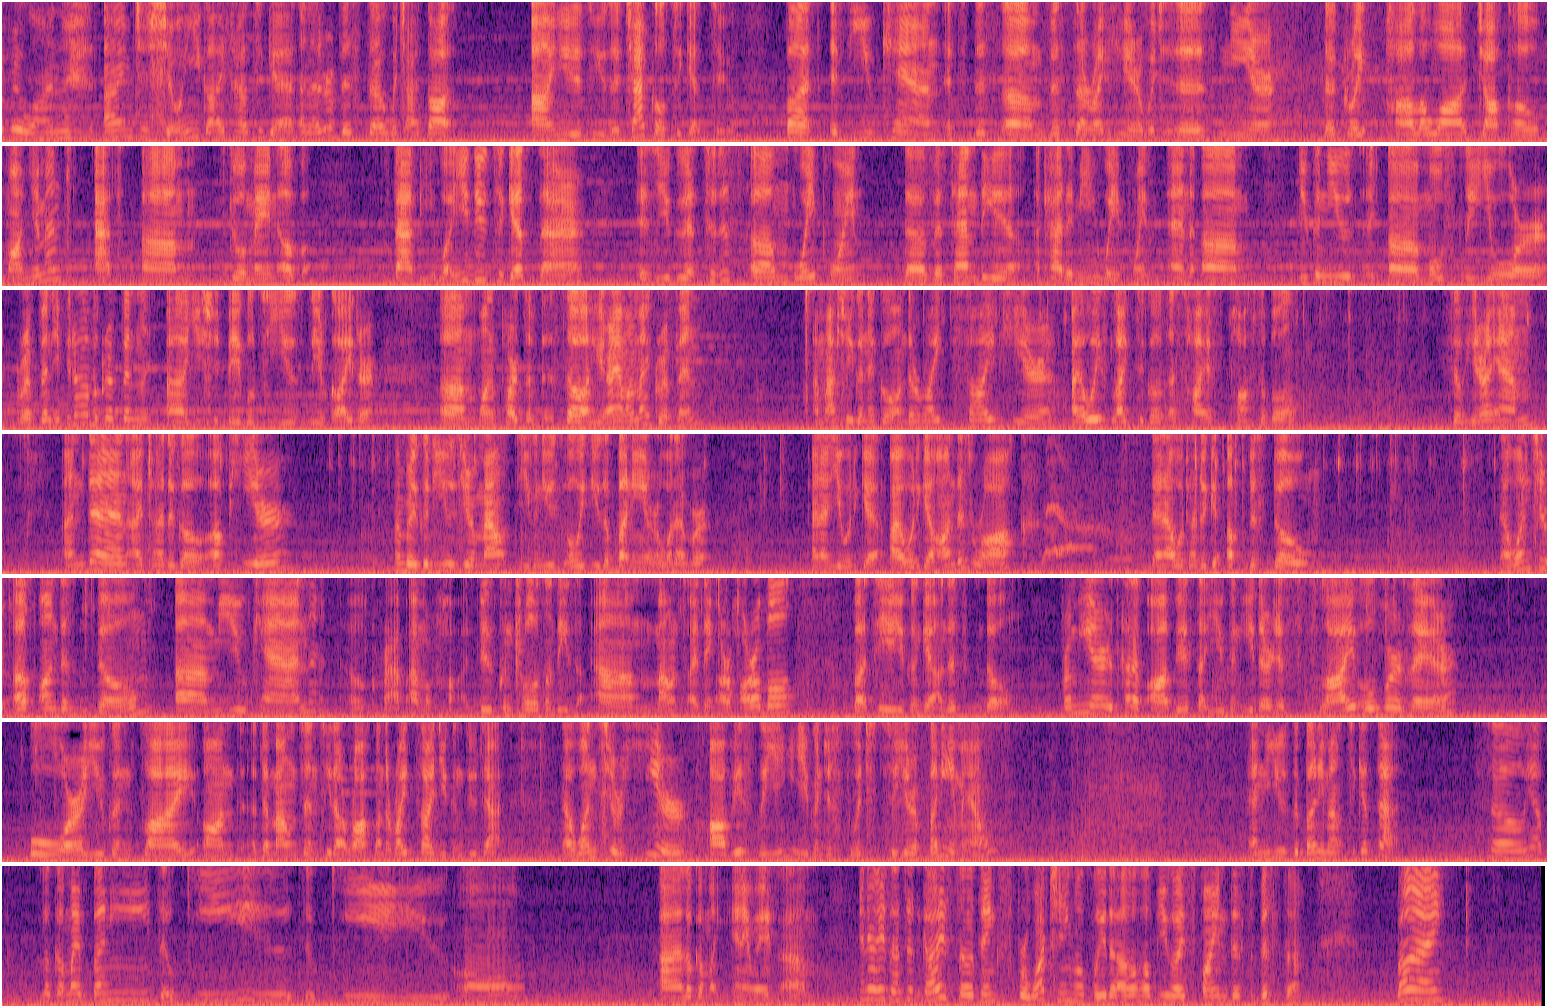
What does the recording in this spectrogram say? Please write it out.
everyone, I'm just showing you guys how to get another Vista which I thought I needed to use a Jackal to get to. But if you can, it's this um, Vista right here which is near the Great Palawa Joko Monument at um, domain of Vabbi. What you do to get there is you get to this um, waypoint, the Vehtendi Academy waypoint, and um, you can use uh, mostly your Griffin. If you don't have a Griffin, uh, you should be able to use your glider um, on parts of this. So here I am on my Griffin. I'm actually gonna go on the right side here. I always like to go as high as possible. So here I am. And then I try to go up here. Remember you could use your mount, you can use always use a bunny or whatever. And then you would get, I would get on this rock I will try to get up this dome. Now once you're up on this dome, um, you can, oh crap, I'm, the controls on these um, mounts I think are horrible, but see you can get on this dome. From here it's kind of obvious that you can either just fly over there, or you can fly on the mountain, see that rock on the right side, you can do that. Now once you're here, obviously you can just switch to your bunny mount and use the bunny mount to get that. So, yep. Look at my bunny. So cute. So cute. Aww. Uh, look at my... Anyways, um... Anyways, that's it, guys. So, thanks for watching. Hopefully that'll help you guys find this Vista. Bye!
